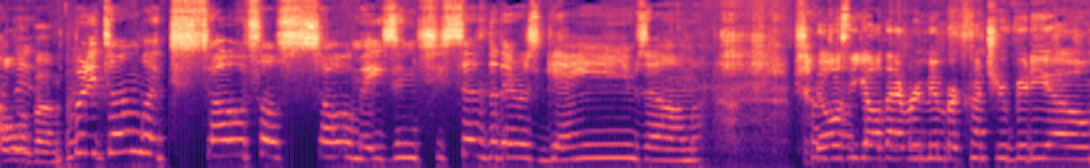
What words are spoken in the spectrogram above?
all of them. But it sounded like so so so amazing. She said that there was games. Um, Those of y'all that remember Country Video,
